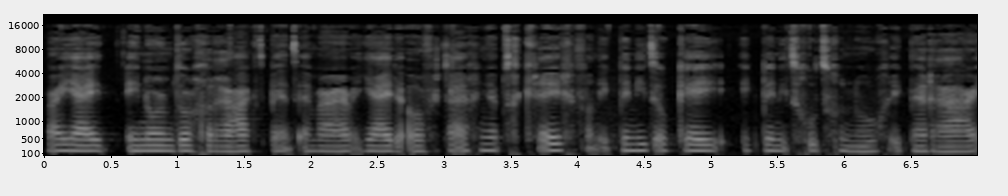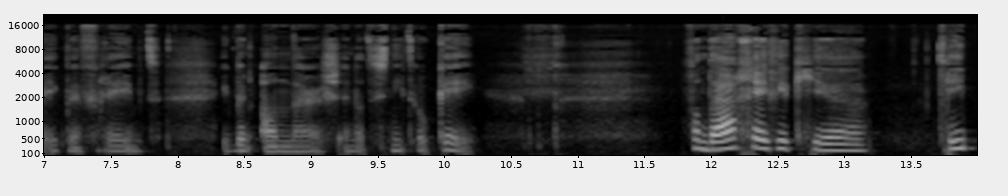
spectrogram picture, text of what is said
waar jij enorm door geraakt bent en waar jij de overtuiging hebt gekregen van ik ben niet oké, ik ben niet goed genoeg, ik ben raar, ik ben vreemd, ik ben anders en dat is niet oké. Vandaag geef ik je drie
